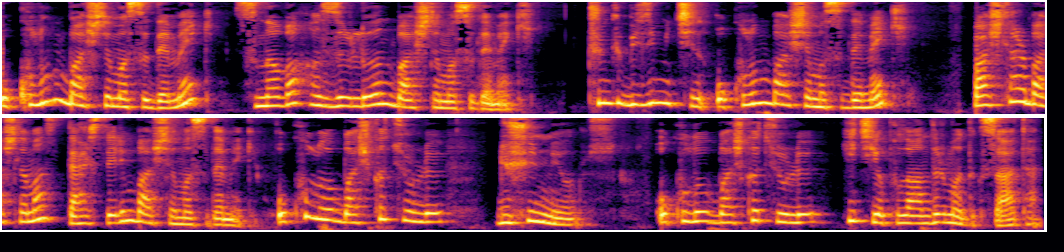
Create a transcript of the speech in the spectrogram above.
okulun başlaması demek sınava hazırlığın başlaması demek. Çünkü bizim için okulun başlaması demek başlar başlamaz derslerin başlaması demek. Okulu başka türlü düşünmüyoruz. Okulu başka türlü hiç yapılandırmadık zaten.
